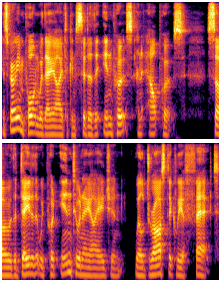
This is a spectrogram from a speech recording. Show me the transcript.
It's very important with AI to consider the inputs and outputs. So, the data that we put into an AI agent will drastically affect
